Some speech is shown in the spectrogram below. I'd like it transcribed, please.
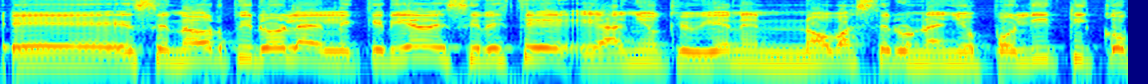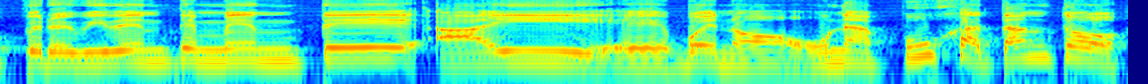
Eh, senador Pirola, le quería decir, este año que viene no va a ser un año político, pero evidentemente hay, eh, bueno, una puja tanto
